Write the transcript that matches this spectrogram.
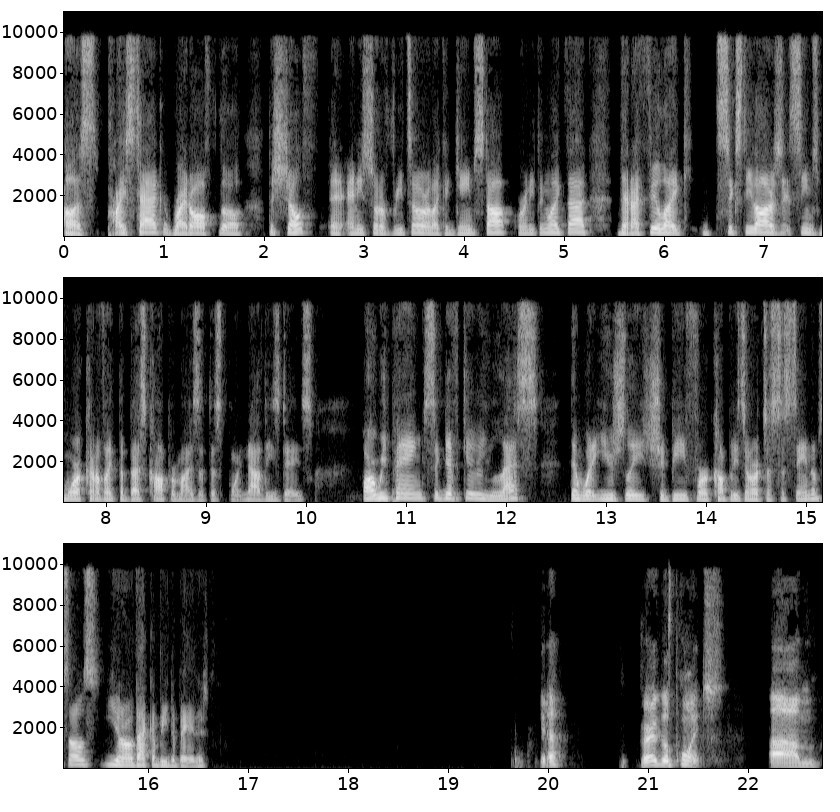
uh, price tag right off the the shelf at any sort of retail or like a GameStop or anything like that, then I feel like sixty dollars it seems more kind of like the best compromise at this point now these days. Are we paying significantly less than what it usually should be for companies in order to sustain themselves? You know that could be debated. Yeah, very good points. Um,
